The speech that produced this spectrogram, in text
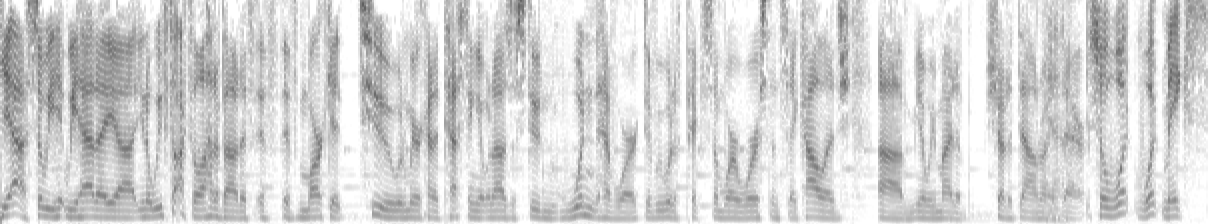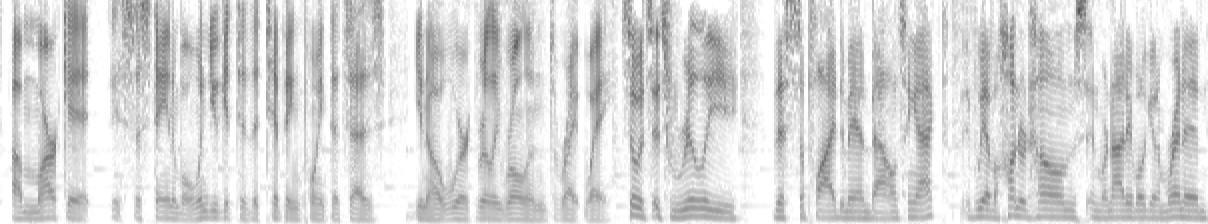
Yeah, so we we had a uh, you know we've talked a lot about if, if if market two when we were kind of testing it when I was a student wouldn't have worked if we would have picked somewhere worse than State College um, you know we might have shut it down right Yeah. there. So what what makes a market sustainable when you get to the tipping point that says you know we're really rolling the right way? So it's it's really this supply demand balancing act. If we have 100 homes and we're not able to get them rented,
